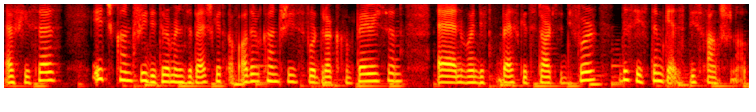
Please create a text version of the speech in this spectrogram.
As he says, each country determines a basket of other countries for drug comparison, and when the baskets start to differ, the system gets dysfunctional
